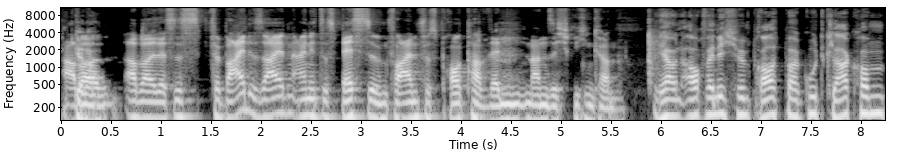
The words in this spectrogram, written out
aber, genau. aber das ist für beide Seiten eigentlich das Beste und vor allem fürs Brautpaar, wenn man sich riechen kann. Ja, und auch wenn ich mit dem Brautpaar gut klarkomme,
